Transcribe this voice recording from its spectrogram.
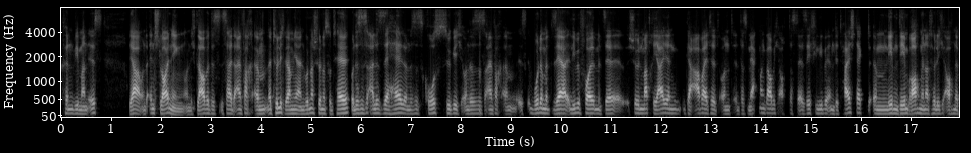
können, wie man ist ja, und entschleunigen. Und ich glaube, das ist halt einfach, ähm, natürlich, wir haben hier ein wunderschönes Hotel und es ist alles sehr hell und es ist großzügig und es ist einfach, ähm, es wurde mit sehr liebevoll, mit sehr schönen Materialien gearbeitet und das merkt man, glaube ich, auch, dass da sehr viel Liebe im Detail steckt. Ähm, neben dem brauchen wir natürlich auch eine,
